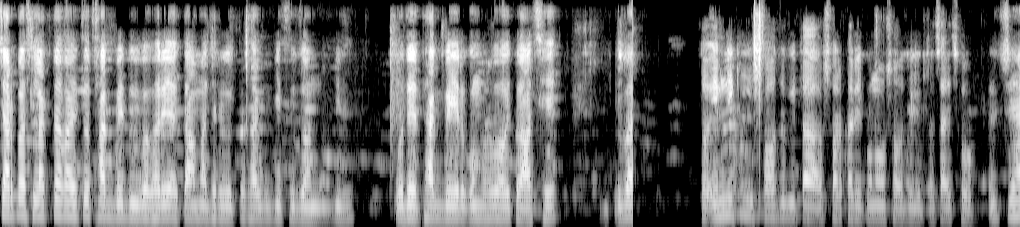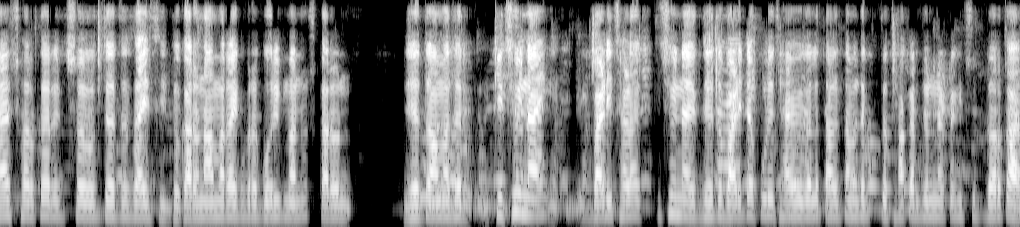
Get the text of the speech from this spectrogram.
চার পাঁচ লাখ টাকা হয়তো থাকবে দুই ঘরে হয়তো আমাদের থাকবে কিছু জন ওদের থাকবে এরকম ভাবে হয়তো আছে। এবার তো এমনি কি সহযোগিতা সরকারি কোনো সহযোগিতা চাইছো? হ্যাঁ সরকারের সহযোগিতা চাইছি তো কারণ আমরা একবারে গরিব মানুষ কারণ যেহেতু আমাদের কিছুই নাই বাড়ি ছাড়া কিছুই নাই যেহেতু বাড়িটা পুড়ে ছাই হয়ে গেল তাহলে তো আমাদের তো থাকার জন্য একটা কিছু দরকার।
